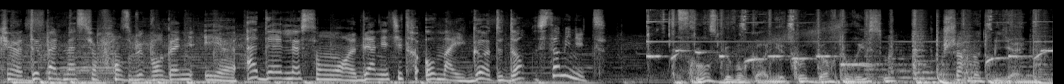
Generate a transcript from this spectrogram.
De Palmas sur France Bleu Bourgogne et euh, Adèle, son euh, dernier titre Oh My God dans 5 minutes. France Bleu Bourgogne, Côte d'Or Tourisme, Charlotte Millet.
